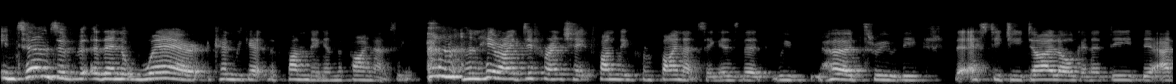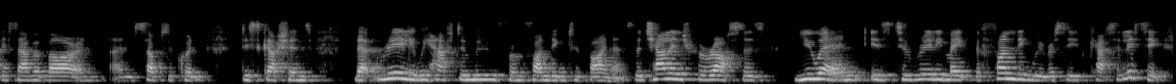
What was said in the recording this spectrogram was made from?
In terms of then where can we get the funding and the financing? and here I differentiate funding from financing is that we've heard through the, the SDG dialogue and indeed the Addis Ababa and, and subsequent discussions that really we have to move from funding to finance. The challenge for us as UN is to really make the funding we receive catalytic.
